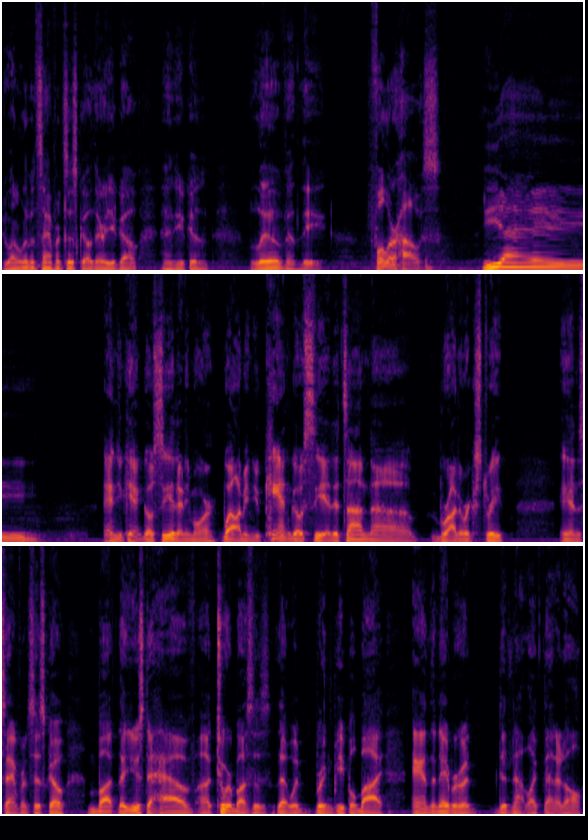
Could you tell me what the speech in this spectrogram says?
you want to live in San Francisco, there you go. And you can live in the Fuller House. Yay! And you can't go see it anymore. Well, I mean, you can go see it. It's on uh, Broderick Street in San Francisco, but they used to have uh, tour buses that would bring people by, and the neighborhood did not like that at all.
